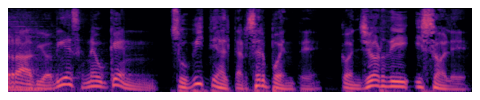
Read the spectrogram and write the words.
Radio 10 Neuquén. Subite al tercer puente con Jordi y Sole.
